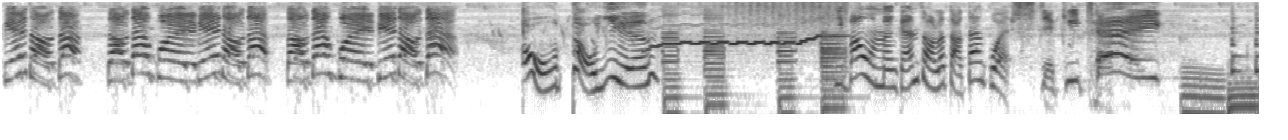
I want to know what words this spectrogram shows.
别捣蛋！捣蛋鬼，别捣蛋！捣蛋鬼，别捣蛋！”哦，讨厌！你帮我们赶走了捣蛋鬼。Sticky tape。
